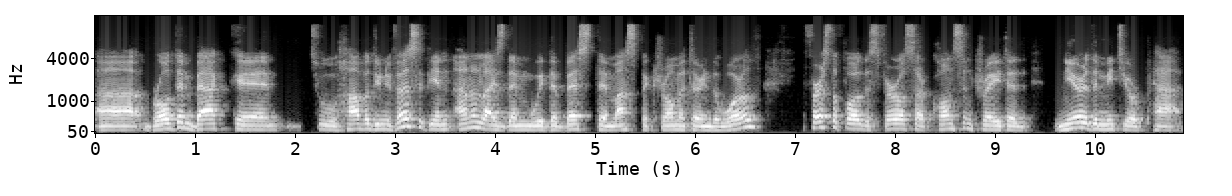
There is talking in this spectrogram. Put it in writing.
uh, brought them back uh, to Harvard University and analyzed them with the best uh, mass spectrometer in the world. First of all, the spherules are concentrated near the meteor path.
